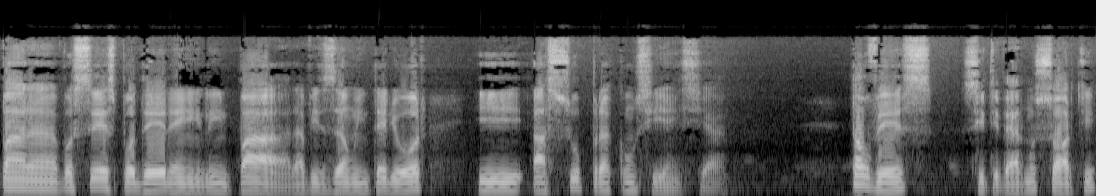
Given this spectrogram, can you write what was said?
para vocês poderem limpar a visão interior e a supraconsciência. Talvez, se tivermos sorte,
